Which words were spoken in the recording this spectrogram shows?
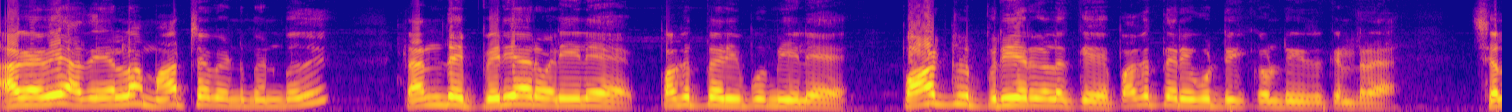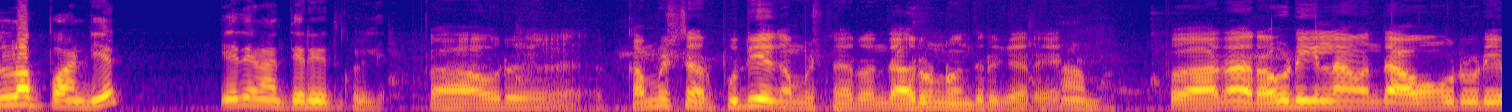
ஆகவே அதையெல்லாம் மாற்ற வேண்டும் என்பது தந்தை பெரியார் வழியிலே பகுத்தறிவு பூமியிலே பாட்டு பிரியர்களுக்கு பகுத்தறிவு ஊட்டி கொண்டு இருக்கின்ற செல்லப்பாண்டியன் இதை நான் தெரிவித்துக் கொள்கிறேன். இப்போ அவர் கமிஷனர் புதிய கமிஷனர் வந்து அருண் வந்திருக்காரு. ஆமாம் இப்போ அதான் ரவுடிகள்லாம் வந்து அவங்களுடைய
